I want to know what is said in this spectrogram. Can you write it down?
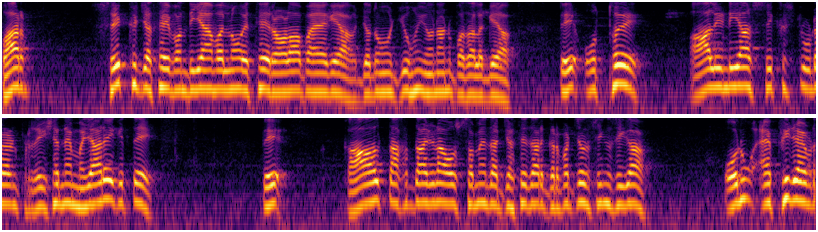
ਪਰ ਸਿੱਖ ਜਥੇਬੰਦੀਆਂ ਵੱਲੋਂ ਇੱਥੇ ਰੌਲਾ ਪਾਇਆ ਗਿਆ, ਜਦੋਂ ਜਿਉਂ ਹੀ ਉਹਨਾਂ ਨੂੰ ਪਤਾ ਲੱਗਿਆ ਤੇ ਉੱਥੇ all India Sikh student federation ਨੇ ਮਜ਼ਾਰੇ ਕੀਤੇ ਤੇ ਕਾਲ ਤਖਤ ਦਾ ਜਿਹੜਾ ਉਸ ਸਮੇਂ ਦਾ ਜਥੇਦਾਰ ਗੁਰਬਚਨ ਸਿੰਘ ਸੀਗਾ, ਉਹਨੂੰ ਐਫੀਡੈਵਿਟ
